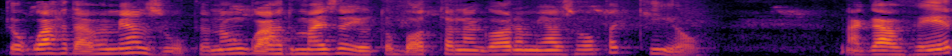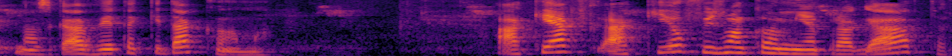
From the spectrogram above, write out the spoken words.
que eu guardava minhas roupas. Eu não guardo mais aí, eu tô botando agora minhas roupas aqui, ó. Na gaveta, nas gavetas aqui da cama. Aqui, aqui eu fiz uma caminha pra gata.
